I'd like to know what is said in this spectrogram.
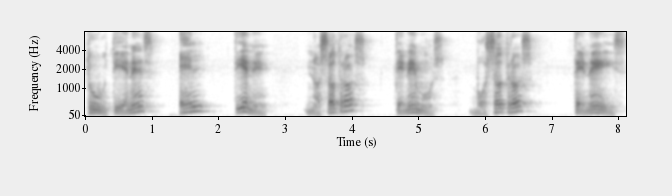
tú tienes, él tiene, nosotros tenemos, vosotros tenéis,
